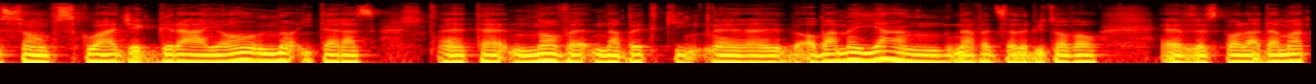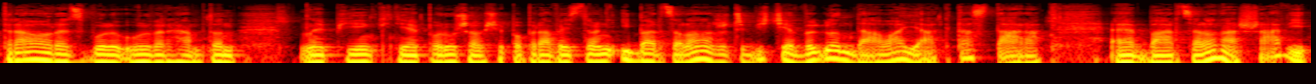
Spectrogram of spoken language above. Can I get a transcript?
są w składzie, grają, no i teraz te nowe nabytki, Obama Young nawet zadebiutował E, w zespole Adama Traore z Wolverhampton e, pięknie poruszał się po prawej stronie i Barcelona rzeczywiście wyglądała jak ta stara e, Barcelona. Xavi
